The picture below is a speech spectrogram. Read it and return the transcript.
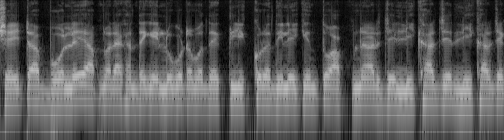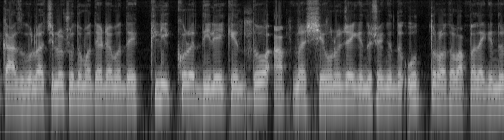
সেইটা বলে আপনার এখান থেকে লোগোটার মধ্যে ক্লিক করে দিলেই কিন্তু আপনার যে লিখার যে লিখার যে কাজ কাজগুলো ছিল, শুধুমাত্র এটার মধ্যে ক্লিক করে দিলে কিন্তু আপনার সে অনুযায়ী কিন্তু সে কিন্তু উত্তর অথবা আপনাদের কিন্তু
